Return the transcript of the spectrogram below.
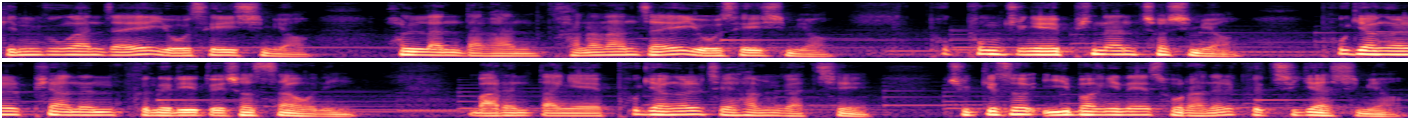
빈궁한 자의 요새이시며 환란당한 가난한 자의 요새이시며 폭풍 중에 피난처시며 폭양을 피하는 그늘이 되셨사오니 마른 땅에 폭양을 제함같이 주께서 이방인의 소란을 그치게 하시며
